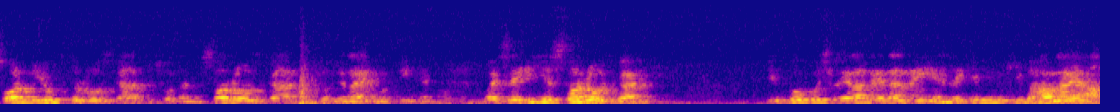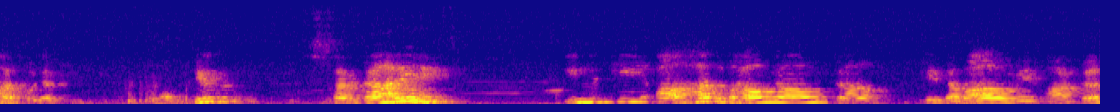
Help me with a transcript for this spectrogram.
स्वनियुक्त रोज़गार कुछ होता है स्वरोजगार की योजनाएँ होती हैं, वैसे ही ये स्वरोजगारी इनको कुछ लेना देना नहीं है, लेकिन इनकी भावनाएँ आहत हो जाती और फिर सरकारें इनकी आहत भावनाओं का, के दबाव में आकर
